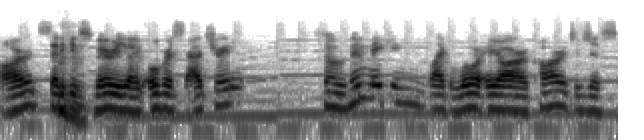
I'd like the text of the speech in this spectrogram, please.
cards that Mhm. it gets very like oversaturated. So them making like lower AR cards is just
